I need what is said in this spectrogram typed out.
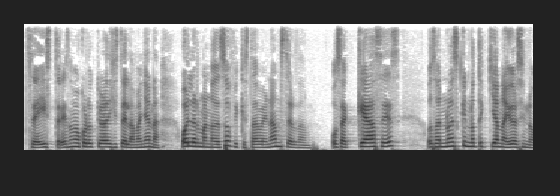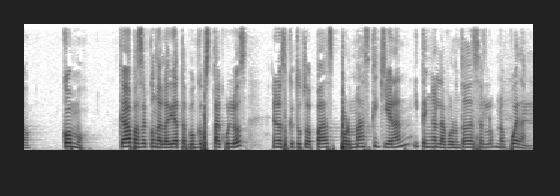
seis, tres, no me acuerdo qué hora dijiste de la mañana. O el hermano de Sophie, que estaba en Ámsterdam. O sea, ¿qué haces? O sea, no es que no te quieran ayudar, sino ¿cómo? ¿Qué va a pasar cuando la vida te ponga obstáculos en los que tus papás, por más que quieran y tengan la voluntad de hacerlo, no puedan?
